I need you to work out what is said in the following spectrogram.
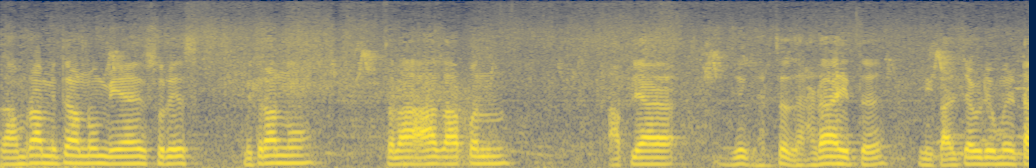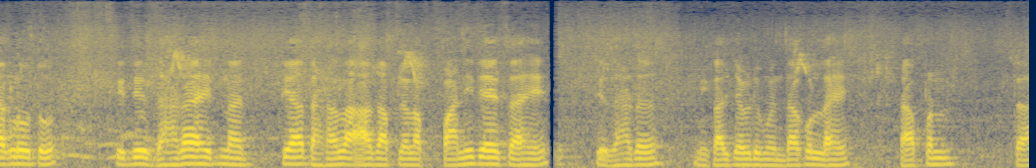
राम राम मित्रांनो मी आहे सुरेश. मित्रांनो चला आज आपण आपल्या जे घरचं झाडं आहेत मी कालच्या व्हिडिओमध्ये टाकलं होतो की जे झाडं आहेत ना त्या झाडाला आज आपल्याला पाणी द्यायचं आहे. ते झाडं मी कालच्या व्हिडिओमध्ये दाखवलं आहे. तर आपण त्या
